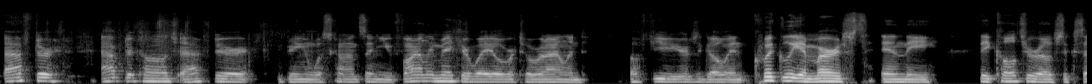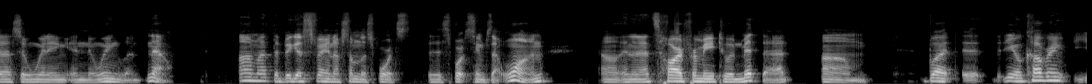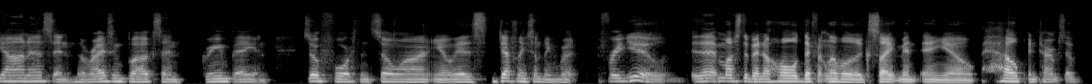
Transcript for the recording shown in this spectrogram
after after college, after being in Wisconsin, you finally make your way over to Rhode Island a few years ago and quickly immersed in the the culture of success and winning in New England. Now, I'm not the biggest fan of some of the sports the sports teams that won, uh, and that's hard for me to admit that. Um, but uh, you know, covering Giannis and the Rising Bucks and Green Bay and so forth and so on, you know, is definitely something. But for you, that must have been a whole different level of excitement and you know help in terms of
